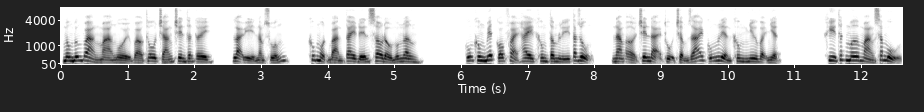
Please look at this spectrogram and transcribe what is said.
mông vững vàng mà ngồi vào thô tráng trên thân cây, lại ủy nằm xuống, khúc một bàn tay đến sau đầu mông lâng. Cũng không biết có phải hay không tâm lý tác dụng, nằm ở trên đại thụ chậm rãi cũng liền không như vậy nhiệt. Khi thất mơ màng sắp ngủ,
